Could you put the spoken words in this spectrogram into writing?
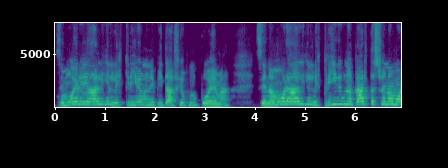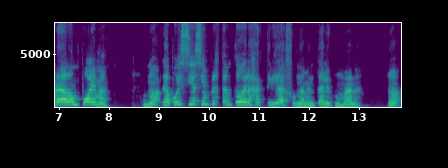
Se muere alguien, le escribe un epitafio, un poema. Se enamora a alguien, le escribe una carta a su enamorada, un poema. ¿no? La poesía siempre está en todas las actividades fundamentales humanas. ¿no?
